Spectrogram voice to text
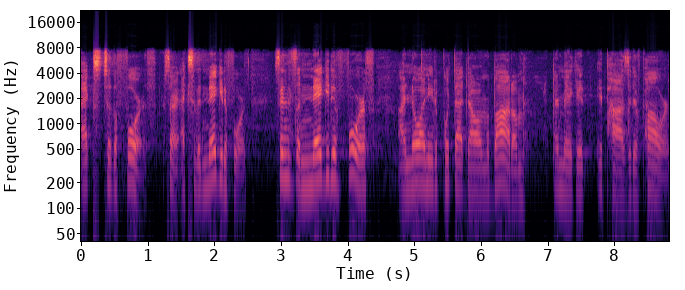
x to the fourth, sorry, x to the negative negative fourth. Since it's a negative negative fourth, I know I need to put that down on the bottom and make it a positive power.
